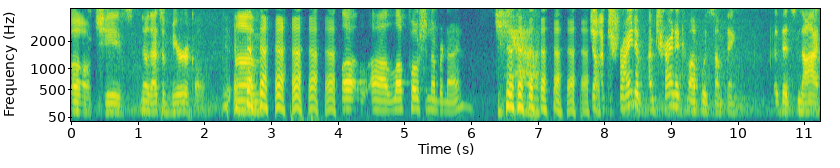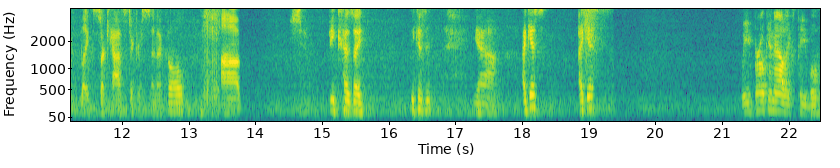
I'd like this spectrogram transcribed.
Oh, jeez. No, that's a miracle. Um, Uh, uh, love potion number nine. yeah. you know, I'm trying to I'm trying to come up with something that's not like sarcastic or cynical, uh, because I because it's yeah. I guess I guess We've broken Alex, people.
